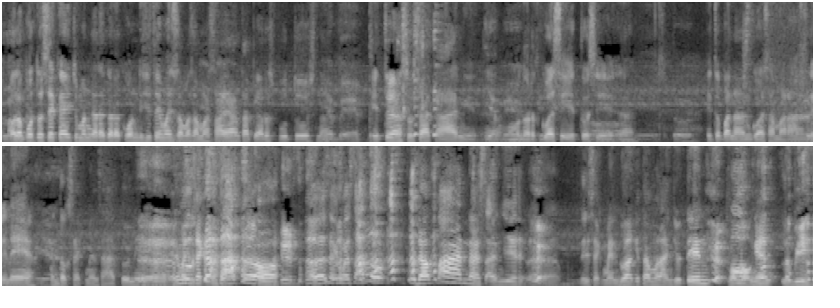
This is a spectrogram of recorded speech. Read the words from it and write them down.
kalau putusnya kayak cuman gara-gara kondisi tapi masih sama-sama Iya, sayang tapi harus putus. Nah ya beb. itu yang susah kan gitu. Iya, Nah, menurut gue sih itu sih nah, gitu itu pandangan gue sama Rafli nih iya. untuk segmen satu nih. Ini masih segmen satu. Loh Kalau segmen satu udah panas anjir. Nah, di segmen dua kita melanjutin ngomongin lebih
